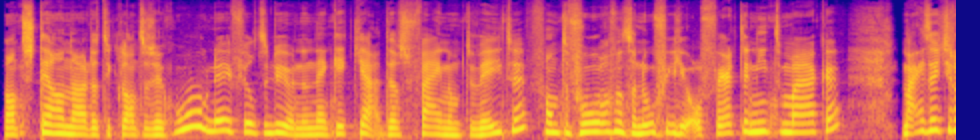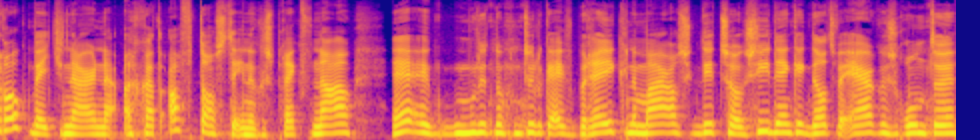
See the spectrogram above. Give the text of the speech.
Want stel nou dat die klanten zeggen, oeh nee, veel te duur. Dan denk ik, ja, dat is fijn om te weten van tevoren, want dan hoef je je offerte niet te maken. Maar dat je er ook een beetje naar, gaat aftasten in een gesprek. Van nou, hè, ik moet het nog natuurlijk even berekenen, maar als ik dit zo zie, denk ik dat we ergens rond de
